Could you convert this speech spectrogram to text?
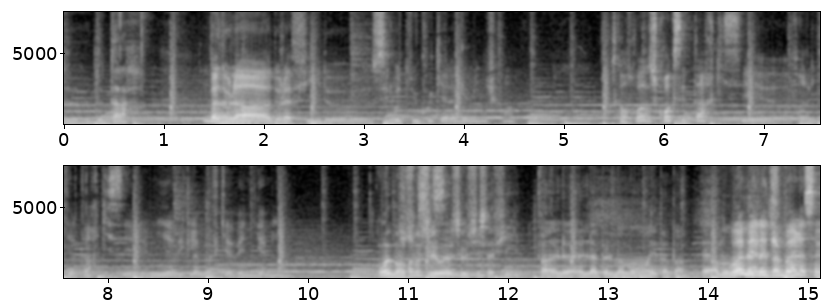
de, de Tar. Bah, de, la, de la fille de. C'est l'autre du coup qui a la gamine, je crois. Parce qu'en soi, je crois que c'est Tar qui s'est. euh, Enfin, Lydia Tar qui s'est mis avec la meuf qui avait une gamine. Ouais, mais en soi, c'est aussi sa fille. Enfin, elle elle l'appelle maman et papa. Et à un moment, Ouais, mais elle a du papa. mal, à sa-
